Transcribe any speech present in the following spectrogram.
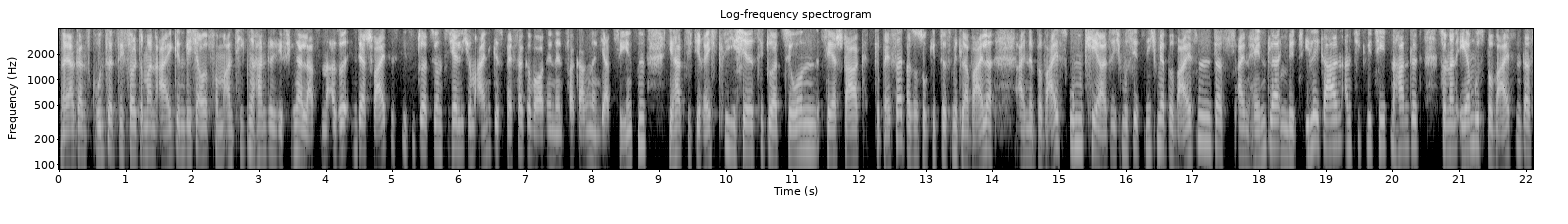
Naja, ganz grundsätzlich sollte man eigentlich auch vom antiken Handel die Finger lassen. Also in der Schweiz ist die Situation sicherlich um einiges besser geworden in den vergangenen Jahrzehnten. Hier hat sich die rechtliche Situation sehr stark gebessert. Also so gibt es mittlerweile eine Beweisumkehr. Also ich muss jetzt nicht mehr beweisen, dass ein Händler mit illegalen Antiquitäten handelt, sondern er muss beweisen, dass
